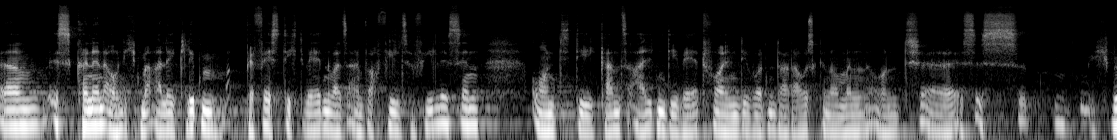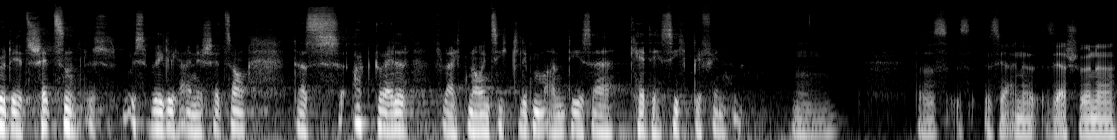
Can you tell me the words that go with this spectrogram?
Ähm, es können auch nicht mehr alle Klippen befestigt werden, weil es einfach viel zu viele sind. Und die ganz alten, die wertvollen, die wurden da rausgenommen. Und äh, es ist ich würde jetzt schätzen, das ist wirklich eine Schätzung, dass aktuell vielleicht 90 Klippen an dieser Kette sich befinden. Mhm. Das ist, ist, ist ja eine sehr schöne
